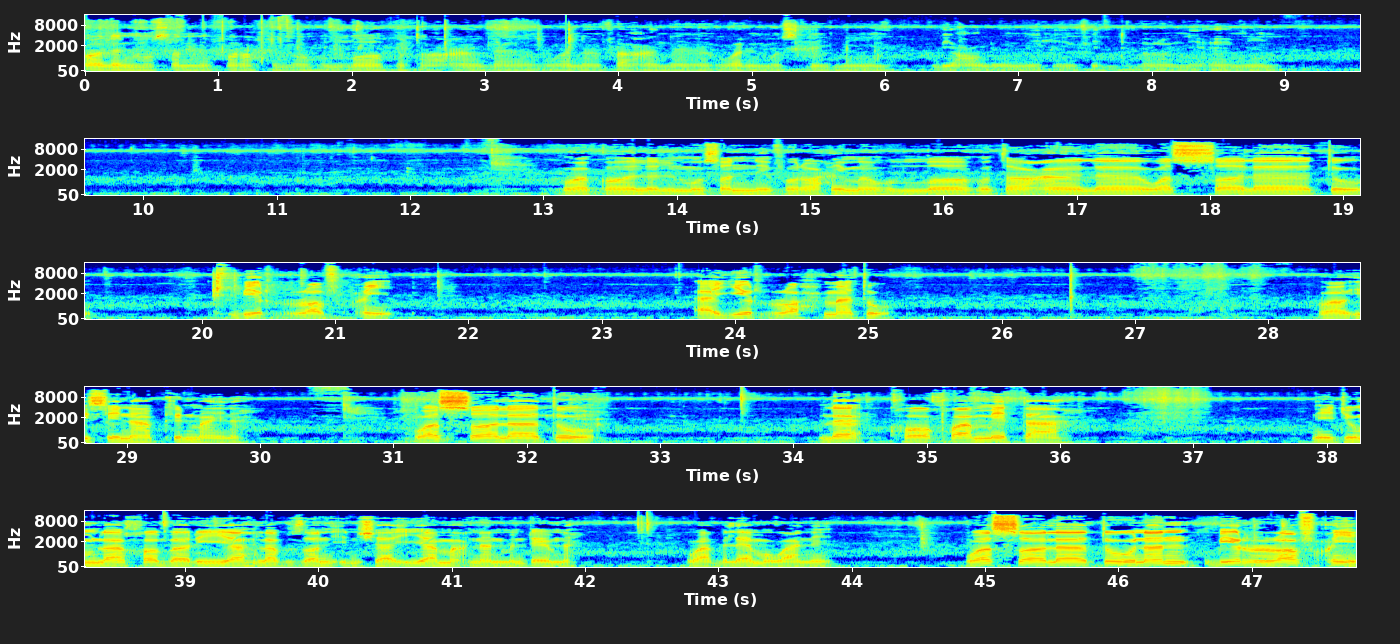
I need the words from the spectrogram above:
قال المصنف رحمه الله تعالى ونفعنا والمسلمين بعلومه في الدارين آمين. وقال المصنف رحمه الله تعالى والصلاة بالرفع أي الرحمة. วาวอิสินาบขึ้นใหม่นะวัสซาลาตุและขอความเมตตา นี่จุมลาขอบาริยะลับซอนอินชาอิยามะนันเหมือนเดิมนะ ว่าไปแล้วเมื่อวานนี้วัสซาลาตุนั้นบิรรฟอี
